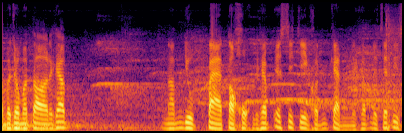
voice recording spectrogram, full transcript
เอาละครับมาชมมาต่อนะครับนำอยู่ 8 ต่อ 6 นะครับ SCG ขอนแก่นนะครับในเซตที่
